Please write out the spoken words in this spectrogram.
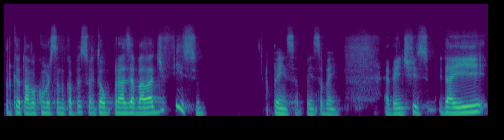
porque eu estava conversando com a pessoa. Então, para Isabela é difícil. Pensa, pensa bem. É bem difícil. E daí,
